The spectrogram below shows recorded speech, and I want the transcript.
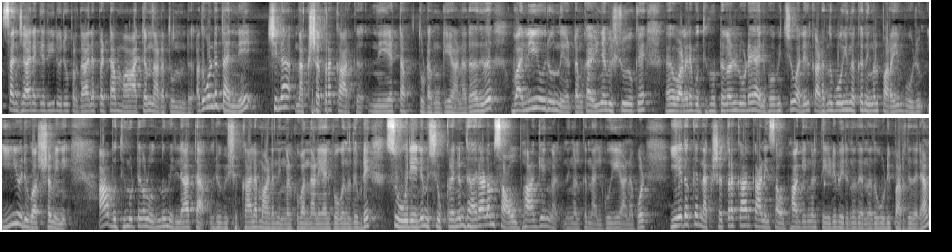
സഞ്ചാരഗതിയിൽ ഒരു പ്രധാനപ്പെട്ട മാറ്റം നടത്തുന്നുണ്ട്. അതുകൊണ്ട് തന്നെ ചില നക്ഷത്രക്കാർക്ക് നേട്ടം തുടങ്ങുകയാണ്. അതായത് വലിയൊരു നേട്ടം. കഴിഞ്ഞ വിഷുവൊക്കെ വളരെ ബുദ്ധിമുട്ടുകളിലൂടെ അനുഭവിച്ചു അല്ലെങ്കിൽ കടന്നുപോയി എന്നൊക്കെ നിങ്ങൾ പറയുമ്പോഴും ഈ ഒരു വർഷം ഇനി ആ ബുദ്ധിമുട്ടുകൾ ഒന്നുമില്ലാത്ത ഒരു വിഷുക്കാലമാണ് നിങ്ങൾക്ക് വന്നണയാൻ പോകുന്നത്. ഇവിടെ സൂര്യനും ശുക്രനും ധാരാളം സൗഭാഗ്യങ്ങൾ നിങ്ങൾക്ക് നൽകുകയാണ്. അപ്പോൾ ഏതൊക്കെ നക്ഷത്രക്കാർക്കാണ് ഈ സൗഭാഗ്യങ്ങൾ തേടി വരുന്നത് എന്നതുകൂടി പറഞ്ഞു തരാം.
